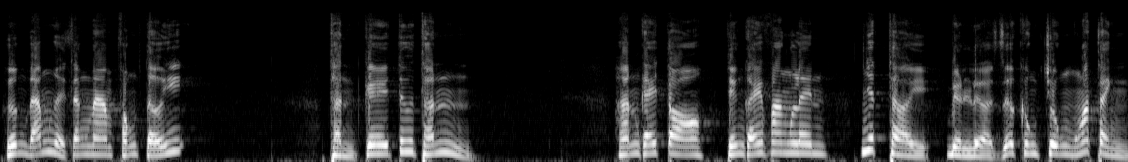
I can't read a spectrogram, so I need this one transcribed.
hướng đám người giang nam phóng tới thần kê tư thần hắn gáy to tiếng gáy vang lên nhất thời biển lửa giữa không trung hóa thành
